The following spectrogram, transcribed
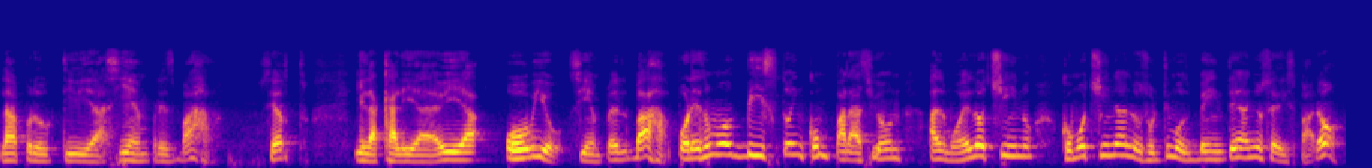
la productividad siempre es baja, ¿cierto? y la calidad de vida, obvio, siempre es baja. Por eso hemos visto en comparación al modelo chino, cómo China en los últimos 20 años se disparó.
